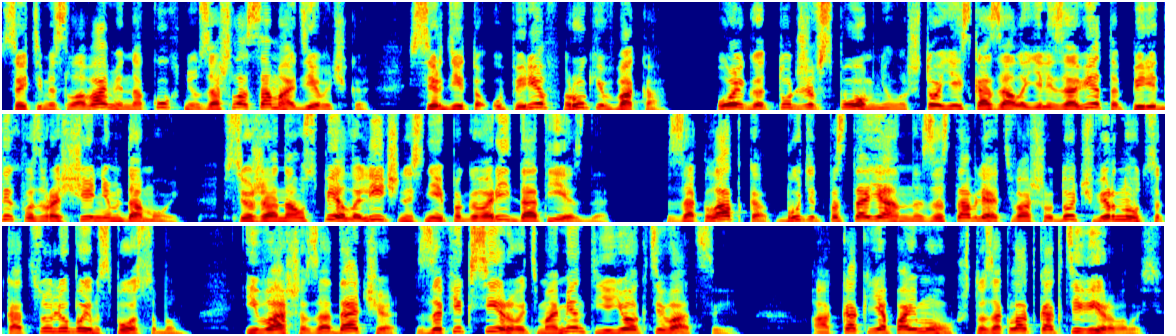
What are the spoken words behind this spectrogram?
С этими словами на кухню зашла сама девочка, сердито уперев руки в бока. Ольга тут же вспомнила, что ей сказала Елизавета перед их возвращением домой. Все же она успела лично с ней поговорить до отъезда. Закладка будет постоянно заставлять вашу дочь вернуться к отцу любым способом. И ваша задача – зафиксировать момент ее активации. А как я пойму, что закладка активировалась?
